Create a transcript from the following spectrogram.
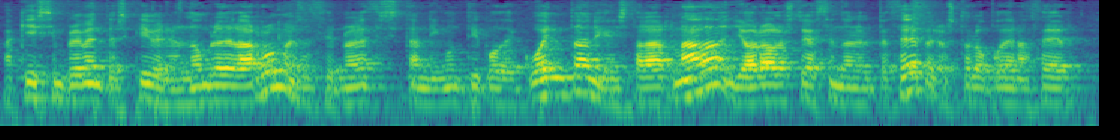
Aquí simplemente escriben el nombre de la room, es decir, no necesitan ningún tipo de cuenta ni instalar nada. Yo ahora lo estoy haciendo en el PC, pero esto lo pueden hacer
